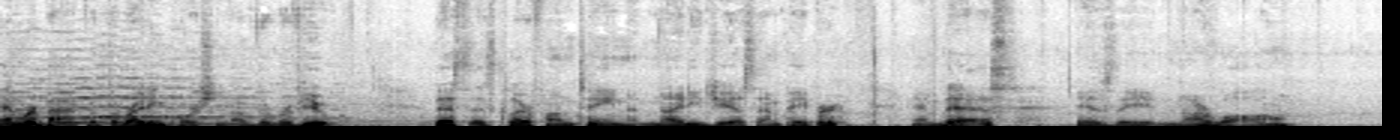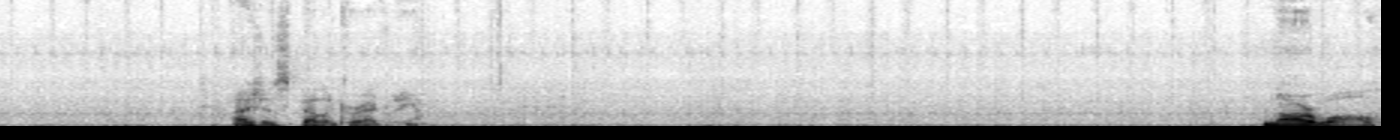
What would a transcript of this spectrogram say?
And we're back with the writing portion of the review. This is Clairefontaine 90 GSM paper, and this is the Narwhal. I should spell it correctly. Narwhal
